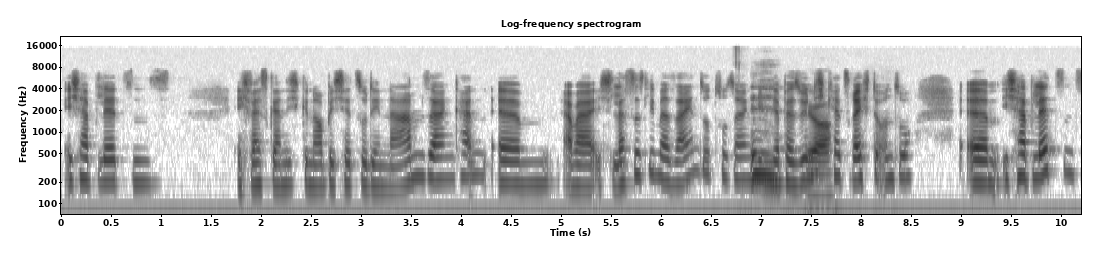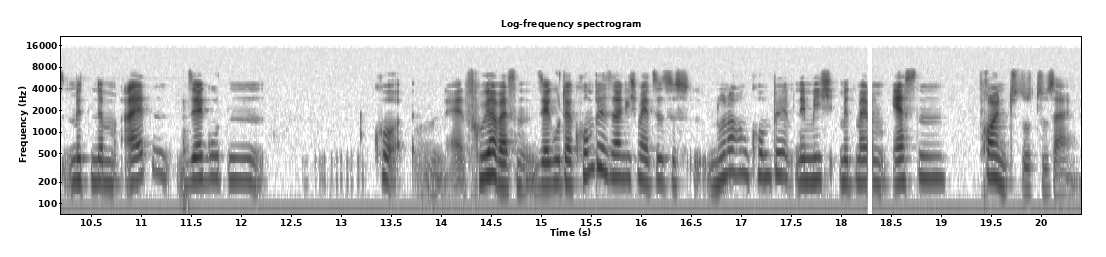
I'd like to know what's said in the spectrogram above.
ich habe letztens, ich weiß gar nicht genau, ob ich jetzt so den Namen sagen kann, ähm, aber ich lasse es lieber sein, sozusagen, wegen der Persönlichkeitsrechte ja. und so. Ähm, ich habe letztens mit einem alten, sehr guten früher war es ein sehr guter Kumpel, sage ich mal, jetzt ist es nur noch ein Kumpel, nämlich mit meinem ersten Freund sozusagen.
